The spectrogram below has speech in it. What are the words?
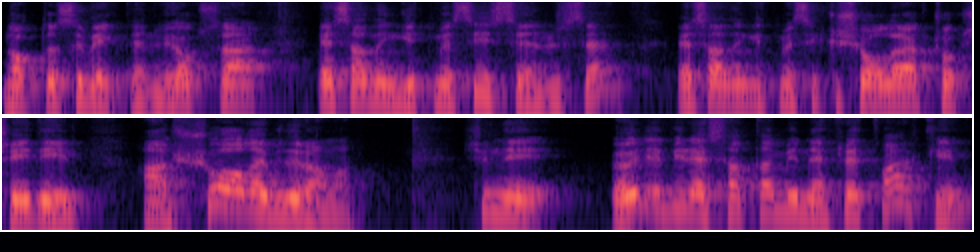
noktası bekleniyor. Yoksa Esad'ın gitmesi istenirse Esad'ın gitmesi kişi olarak çok şey değil. Ha şu olabilir ama. Şimdi öyle bir Esad'dan bir nefret var ki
